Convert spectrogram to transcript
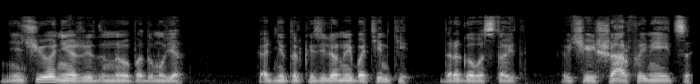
«Ничего неожиданного», — подумал я. Одни только зеленые ботинки дорогого стоят, а ведь и шарф имеется,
